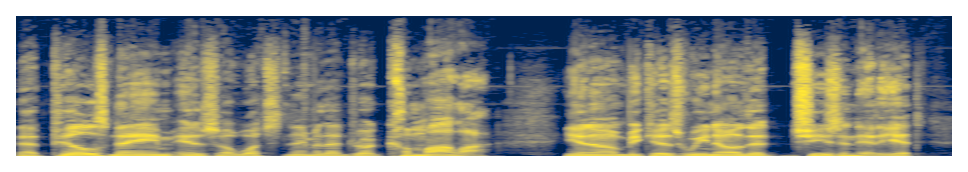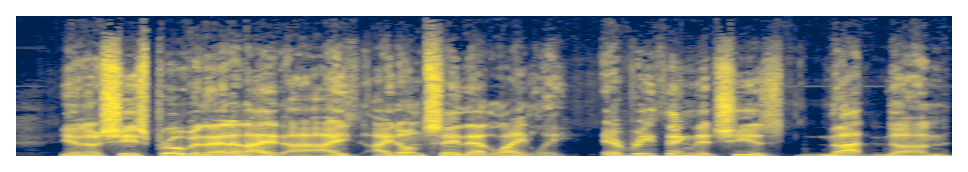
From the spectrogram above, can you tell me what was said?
That pill's name is, uh, what's the name of that drug? Kamala, you know, because we know that she's an idiot. You know, she's proven that. And I, I, I don't say that lightly. Everything that she has not done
